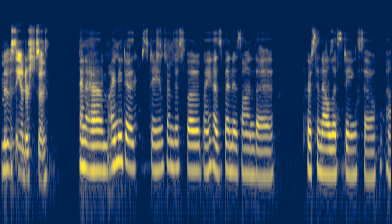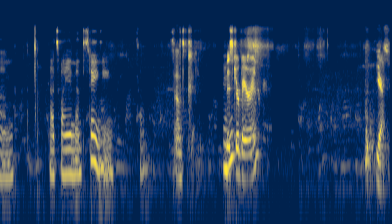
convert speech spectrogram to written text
Ms. Anderson, and um, I need to abstain from this vote. My husband is on the personnel listing, so um, that's why I'm abstaining. So, sounds good. Mhm. Mr. Barron, Yes.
